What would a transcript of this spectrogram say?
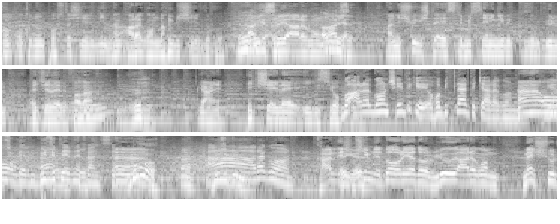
son okuduğum posta şiiri değil lan Aragon'dan bir şiirdi bu. Hangisi? Şuraya Aragon var Hangisi? ya. Hani şu işte esrimiş senin gibi kızıl gül eceleri falan. Yani hiç şeyle ilgisi yok. Bu Aragon şeydi ki Hobbit'lerdeki Aragon. mu? Ha, o. Yüzüklerin, Yüzüklerin Efendisi. Ha, Bu mu? Ha, Aragon. Kardeşim şimdi doğruya doğru Louis Aragon meşhur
